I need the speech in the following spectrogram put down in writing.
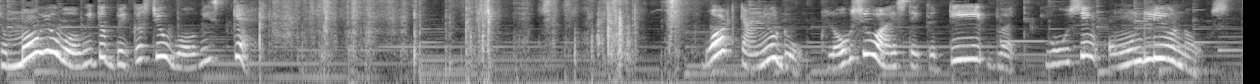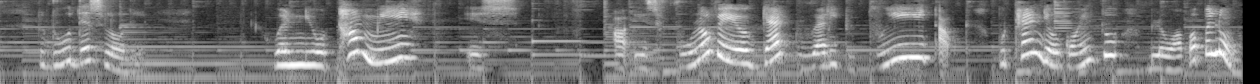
The more you worry, the biggest your worries get. What can you do? Close your eyes, take a deep breath using only your nose. To do this slowly. When your tummy is uh, is full of air, get ready to breathe out. Pretend you're going to blow up a balloon.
